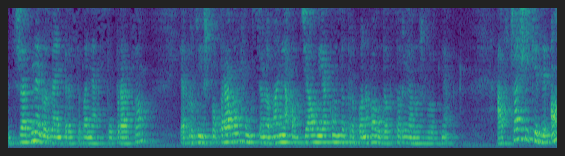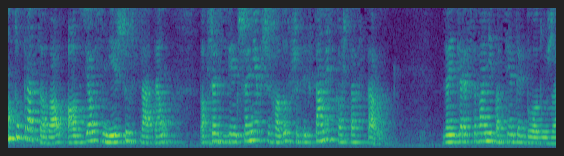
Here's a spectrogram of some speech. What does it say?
żadnego zainteresowania współpracą, jak również poprawą funkcjonowania oddziału, jaką zaproponował dr Janusz Wrutniak. A w czasie, kiedy on tu pracował, oddział zmniejszył stratę poprzez zwiększenie przychodów przy tych samych kosztach stałych. Zainteresowanie pacjentek było duże,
